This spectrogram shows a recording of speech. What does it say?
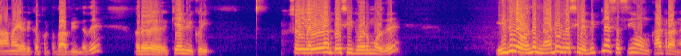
தானா எடுக்கப்பட்டதா அப்படின்றது ஒரு கேள்விக்குறி. ஸோ இதெல்லாம் பேசிட்டு வரும்போது இதுல வந்து நடுவில் சில விட்னஸஸையும் காட்டுறாங்க.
